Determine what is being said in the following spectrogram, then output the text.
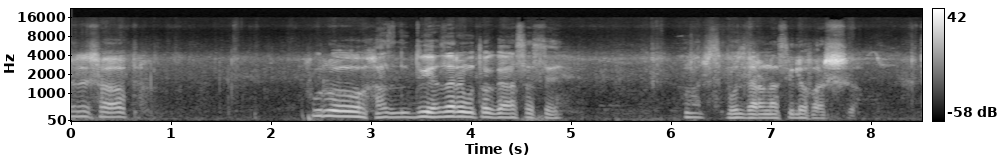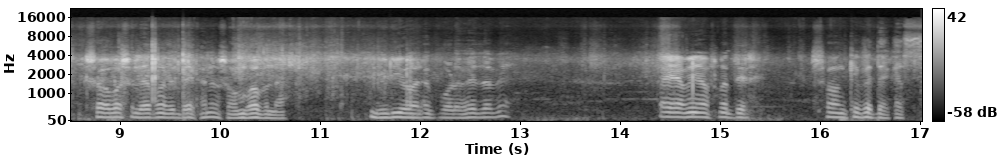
আসলে সব পুরো দুই হাজারের মতো গাছ আছে। আমার ভুল ধারণা ছিল পাঁচশো। সব আসলে আপনাদের দেখানো সম্ভব না। ভিডিও অনেক বড় হয়ে যাবে। তাই আমি আপনাদের সংক্ষেপে দেখাচ্ছি।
